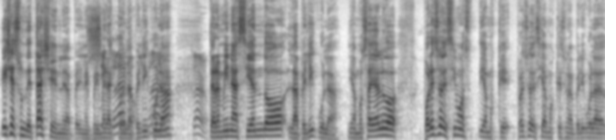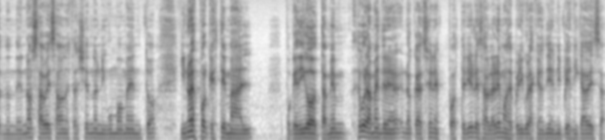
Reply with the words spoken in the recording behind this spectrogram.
Ella es un detalle en, la- en el Sí, primer acto de la película. claro, claro. termina siendo la película. Digamos, hay algo. Por eso decimos, digamos que, por eso decíamos que es una película donde no sabes a dónde está yendo en ningún momento. Y no es porque esté mal. Porque digo, también, seguramente en, ocasiones posteriores hablaremos de películas que no tienen ni pies ni cabeza.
